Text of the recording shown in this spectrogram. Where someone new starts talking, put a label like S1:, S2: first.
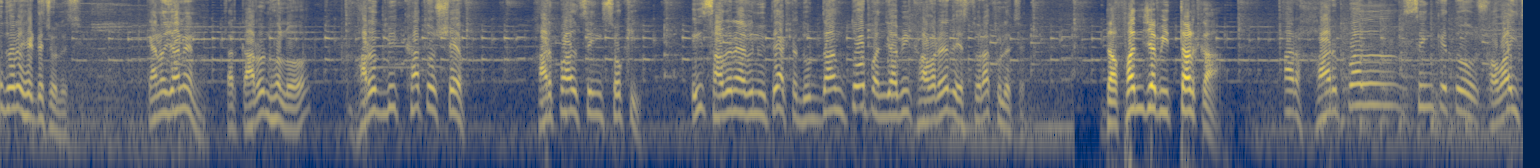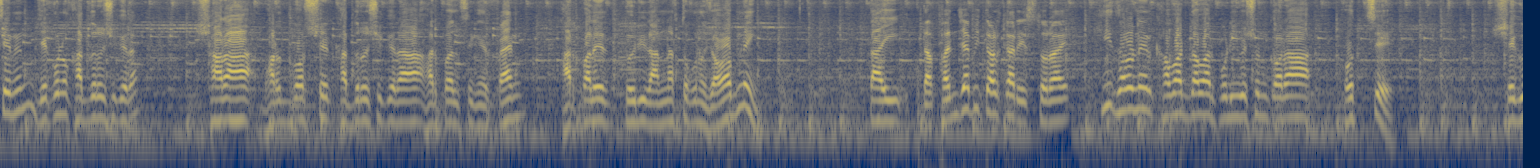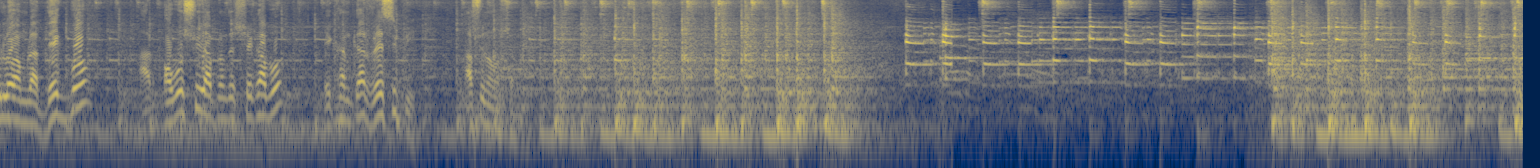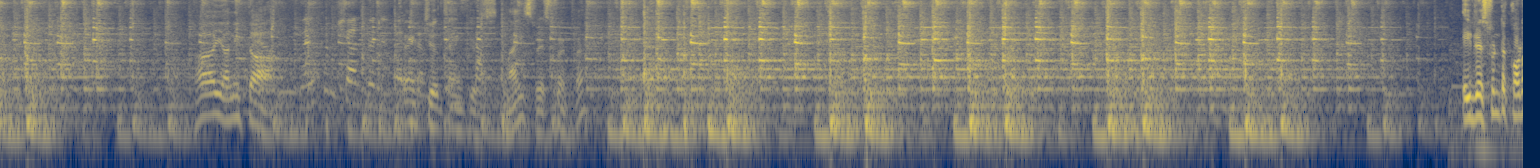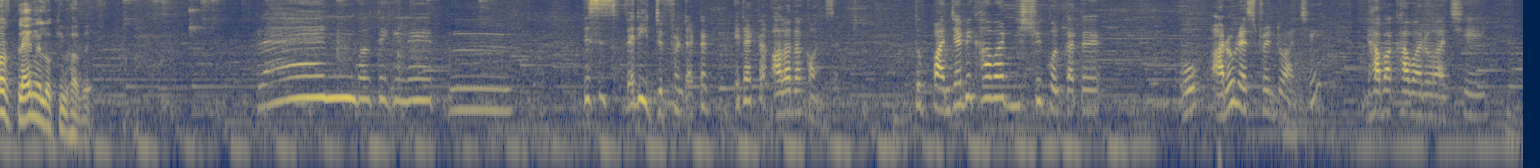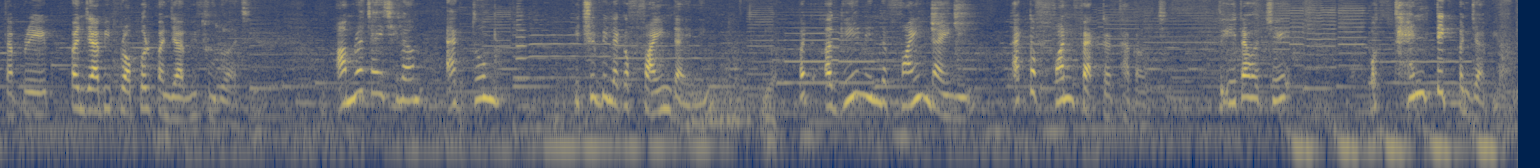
S1: Avenue ধরে হেঁটে চলেছি। কেন জানেন? তার কারণ হলো ভারত বিখ্যাত শেফ হরপাল সিং সোকি এই সাদার্ন অ্যাভিনিউতে একটা দুর্দান্ত পাঞ্জাবি খাবারের রেস্তোরাঁ খুলেছেন।
S2: দ্য পাঞ্জাবি তড়কা
S1: আর হরপাল সিংকে তো সবাই চেনেন যে কোনো খাদ্যরসিকেরা। সারা ভারতবর্ষের খাদ্যরসিকেরা হরপাল সিংয়ের ফ্যান হরপালের তৈরি রান্নার তো কোনো জবাব নেই। তাই
S2: দ্য পাঞ্জাবি তড়কা রেস্তোরাঁয়
S1: কী ধরনের খাবার দাবার পরিবেশন করা হচ্ছে সেগুলো আমরা দেখব আর অবশ্যই আপনাদের শেখাবো এখানকার রেসিপি আসুন আমার ভাই Anita thank you thank you nice restaurant হ্যাঁ এই রেস্টুরেন্টটা করার প্ল্যান এলো কীভাবে?
S3: প্ল্যান বলতে গেলে দিস ইজ ভেরি ডিফারেন্ট একটা এটা একটা আলাদা কনসেপ্ট তো পাঞ্জাবি খাবার নিশ্চয়ই কলকাতায় ও আরও রেস্টুরেন্টও আছে ধাবা খাবারও আছে তারপরে পাঞ্জাবি প্রপার পাঞ্জাবি ফুডও আছে। আমরা চাইছিলাম একদম it should be like a fine dining but again in the fine dining একটা ফান ফ্যাক্টর থাকা উচিত। তো এটা হচ্ছে অথেন্টিক পাঞ্জাবি ফুড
